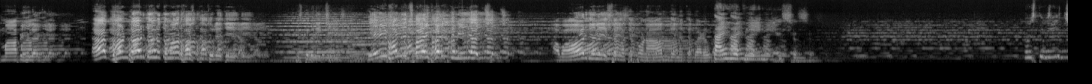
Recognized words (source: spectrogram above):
মা বেহুলা এক ঘণ্টার জন্য তোমার হস্ত তুলে দিয়ে যাবে বুঝতে পেরেছি? এইভাবে ছয় ঘাটে নিয়ে যাচ্ছে। আবার যেন এসে আমাকে প্রণাম জানাতে পারো। তাই হবে। বুঝতে পেরেছ?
